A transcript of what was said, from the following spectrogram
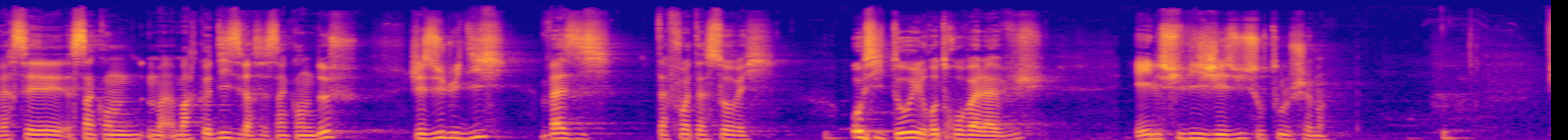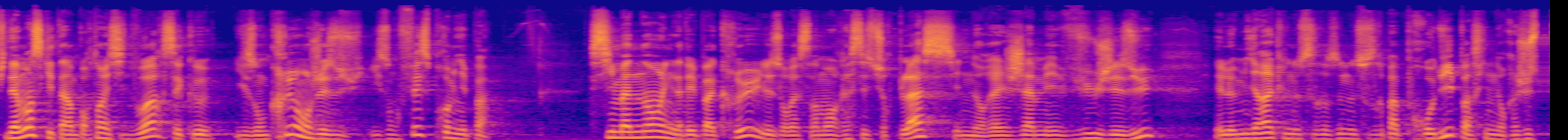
verset 50, Marc 10, verset 52, Jésus lui dit, Vas-y, ta foi t'a sauvée. Aussitôt, il retrouva la vue et il suivit Jésus sur tout le chemin. Finalement, ce qui était important ici de voir, c'est qu'ils ont cru en Jésus, ils ont fait ce premier pas. Si maintenant ils n'avaient pas cru, ils auraient sûrement resté sur place, ils n'auraient jamais vu Jésus, et le miracle ne se serait, pas produit parce qu'ils n'auraient juste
